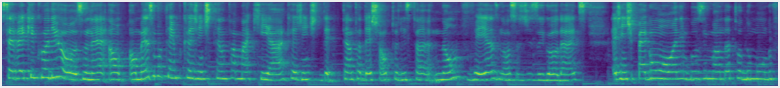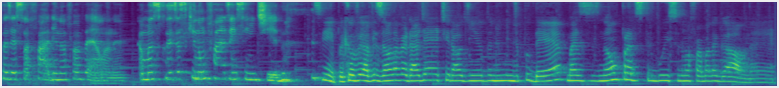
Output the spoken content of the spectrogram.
Você vê que curioso, né? Ao, ao, mesmo tempo que a gente tenta maquiar, que a gente de, tenta deixar o turista não ver as nossas desigualdades, a gente pega um ônibus e manda todo mundo fazer safari na favela, né? É umas coisas que não fazem sentido. Sim, porque a visão, na verdade, é tirar o dinheiro do onde puder, mas não para distribuir isso de uma forma legal, né?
